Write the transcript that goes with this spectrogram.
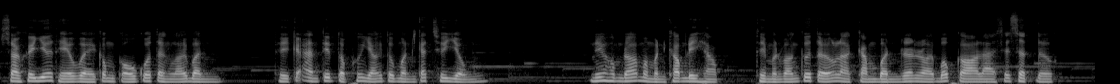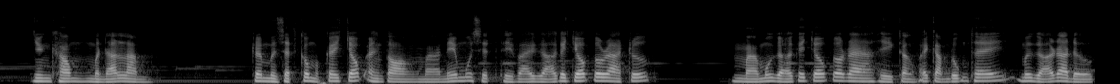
Sau khi giới thiệu về công cụ của từng loại bình, thì các anh tiếp tục hướng dẫn tụi mình cách sử dụng. Nếu hôm đó mà mình không đi học, thì mình vẫn cứ tưởng là cầm bình lên rồi bóp cò là sẽ xịt được. Nhưng không, mình đã lầm. Trên bình xịt có một cái chốt an toàn mà nếu muốn xịt thì phải gỡ cái chốt đó ra trước. Mà muốn gỡ cái chốt đó ra thì cần phải cầm đúng thế mới gỡ ra được.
